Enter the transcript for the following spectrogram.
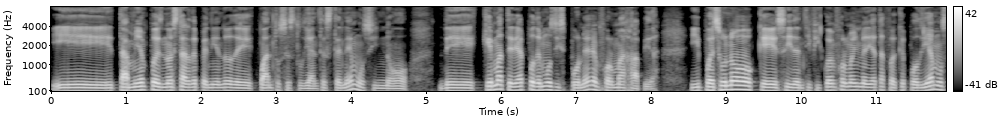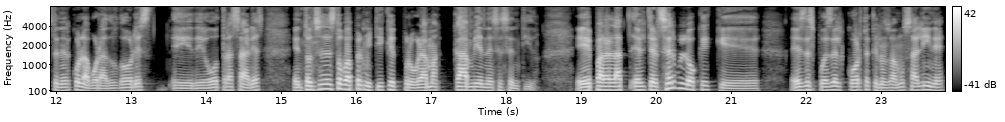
y también pues no estar dependiendo de cuántos estudiantes tenemos, sino de qué material podemos disponer en forma rápida. Y pues uno que se identificó en forma inmediata fue que podríamos tener colaboradores eh, de otras áreas, entonces esto va a permitir que el programa cambie en ese sentido. Eh, para el tercer bloque, que es después del corte que nos vamos al INE,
